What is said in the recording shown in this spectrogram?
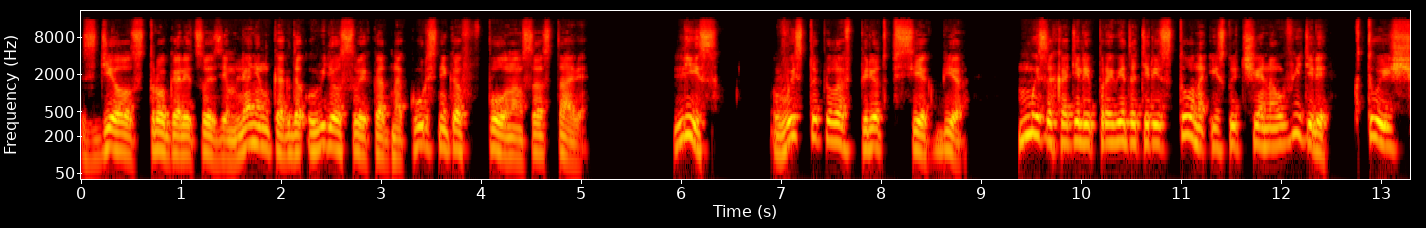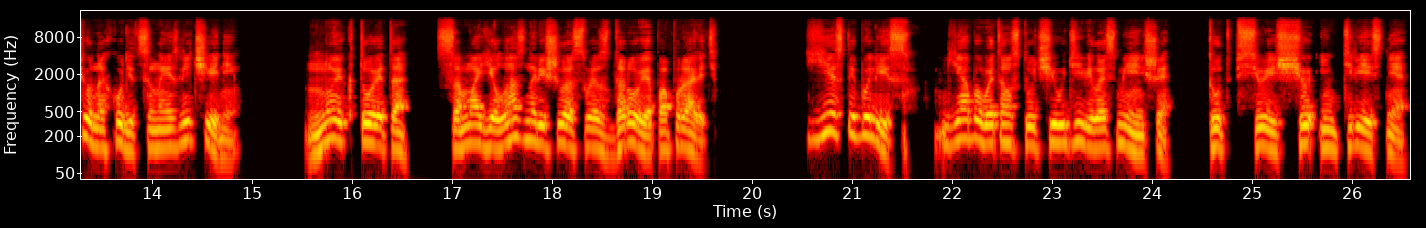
Сделал строгое лицо землянин, когда увидел своих однокурсников в полном составе. «Лис!» – выступила вперед всех Бер. «Мы заходили проведать Аристона и случайно увидели, кто еще находится на излечении. Ну и кто это? Сама Елазна решила свое здоровье поправить. Если бы Лис, я бы в этом случае удивилась меньше. Тут все еще интереснее.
